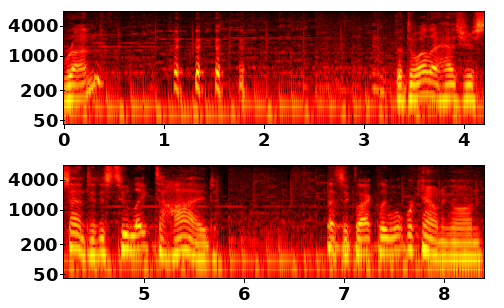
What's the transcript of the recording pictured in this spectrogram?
Run? the Dweller has your scent. It is too late to hide. That's exactly what we're counting on.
